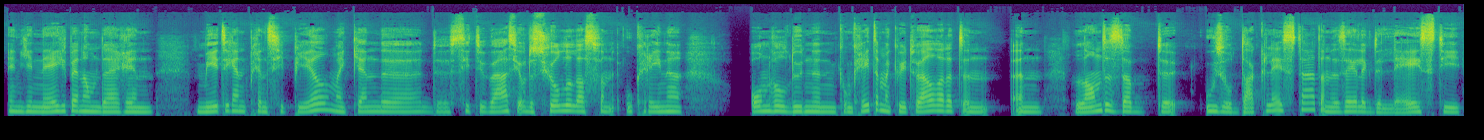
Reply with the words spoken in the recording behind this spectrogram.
in geneigd ben om daarin mee te gaan principieel. Maar ik ken de, situatie of de schuldenlast van Oekraïne onvoldoende en concreet. Maar ik weet wel dat het een, een land is dat de OESO-daklijst staat. En dat is eigenlijk de lijst die,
